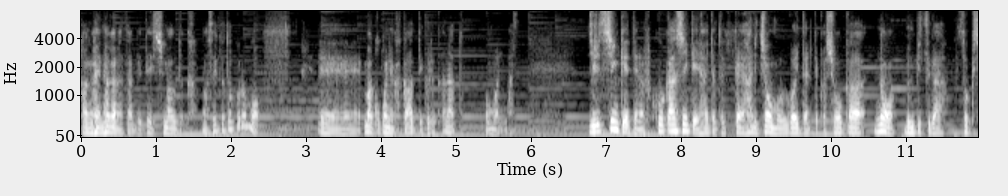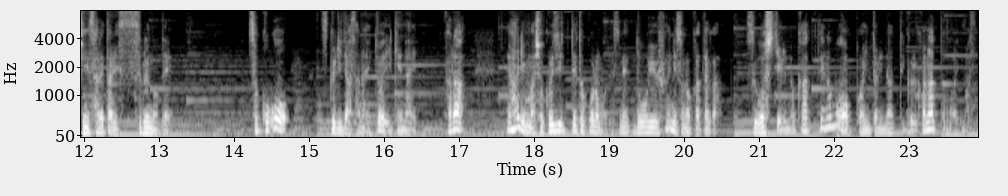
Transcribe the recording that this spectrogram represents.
考えながら食べてしまうとか、まあ、そういったところも、えーまあ、ここに関わってくるかなと思います。自律神経っていうのは副交感神経に入った時がやはり腸も動いたりとか消化の分泌が促進されたりするのでそこを作り出さないといけないからやはりま食事っていうところもですねどういうふうにその方が過ごしているのかっていうのもポイントになってくるかなと思います。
